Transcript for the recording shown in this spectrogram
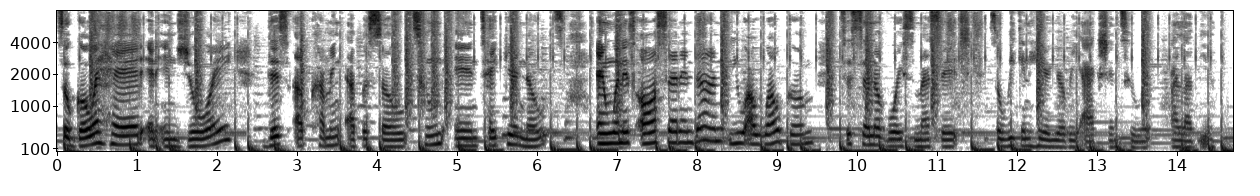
So go ahead and enjoy this upcoming episode. Tune in, take your notes, and when it's all said and done, you are welcome to send a voice message so we can hear your reaction to it. I love you.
